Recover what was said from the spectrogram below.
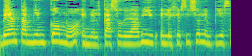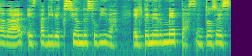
Vean también cómo, en el caso de David, el ejercicio le empieza a dar esta dirección de su vida, el tener metas. Entonces,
